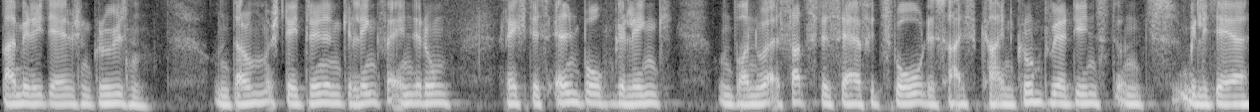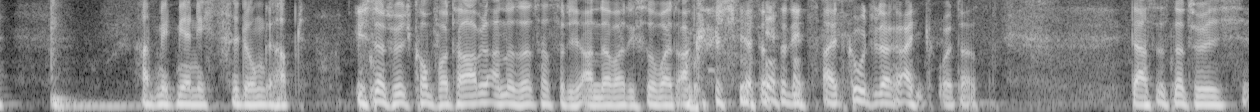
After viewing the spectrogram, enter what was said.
bei militärischen Grüßen. Und darum steht drinnen Gelenkveränderung, rechtes Ellenbogengelenk und war nur Ersatzreserve 2, das heißt kein Grundwehrdienst und Militär hat mit mir nichts zu tun gehabt. Ist natürlich komfortabel, andererseits hast du dich anderweitig so weit engagiert, dass du die Zeit gut wieder reingeholt hast. Das ist natürlich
